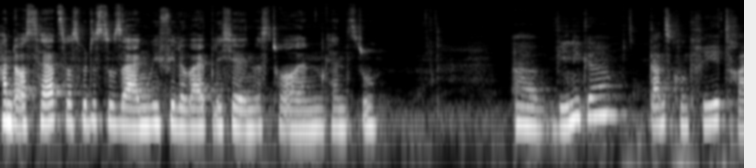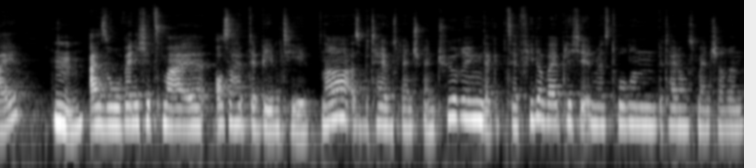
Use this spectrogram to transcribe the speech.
Hand aufs Herz, was würdest du sagen, wie viele weibliche Investorinnen kennst du? Äh, wenige, ganz konkret drei. Mhm. Also wenn ich jetzt mal außerhalb der BMT, ne, also Beteiligungsmanagement Thüringen, da gibt es ja viele weibliche Investoren, Beteiligungsmanagerinnen.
